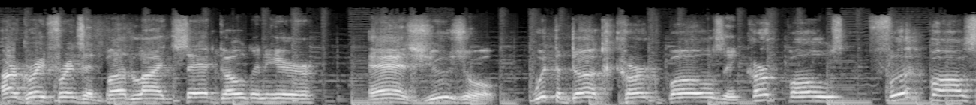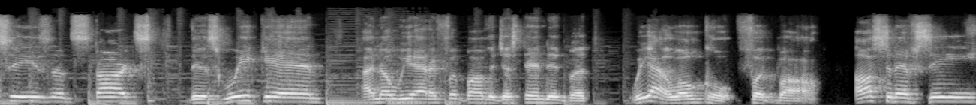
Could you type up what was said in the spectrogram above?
Our great friends at Bud Light, Ced Golden here, as usual, with the Duck, Kirk Bohls, and Kirk Bohls football season starts this weekend. I know we had a football that just ended, but we got local football. Austin FC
